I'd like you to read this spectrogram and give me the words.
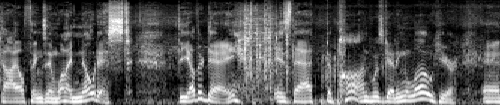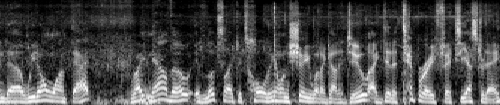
dial things in. What I noticed the other day is that the pond was getting low here and uh, we don't want that. Right now, though, it looks like it's holding. I want to show you what I got to do. I did a temporary fix yesterday,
